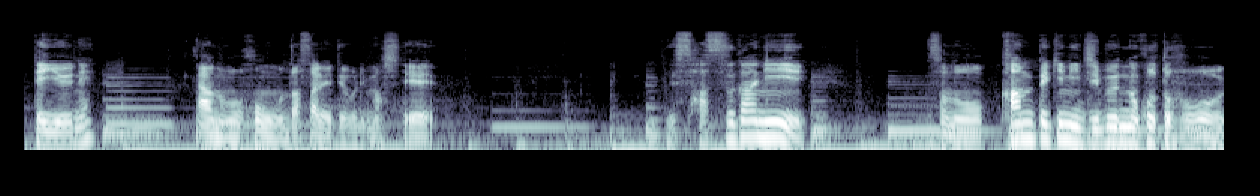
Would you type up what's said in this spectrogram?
っていうね、あの、本を出されておりまして、さすがに、その、完璧に自分のことを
